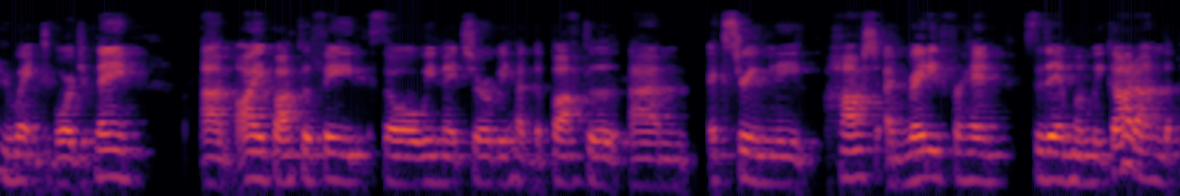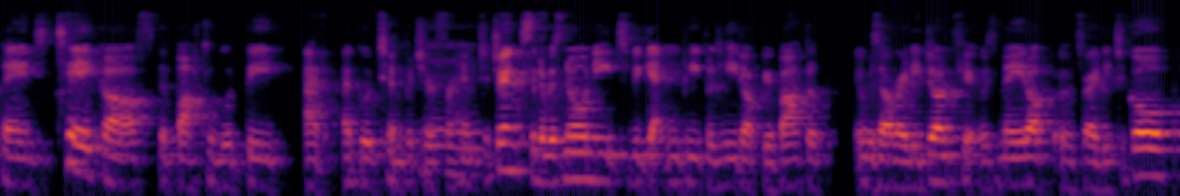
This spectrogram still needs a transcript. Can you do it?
you're waiting to board your plane. Um, I bottle feed, so we made sure we had the bottle um extremely hot and ready for him. So then when we got on the plane to take off, the bottle would be at a good temperature for him Mm. to drink. So there was no need to be getting people to heat up your bottle. It was already done for you. It was made up. It was ready to go.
